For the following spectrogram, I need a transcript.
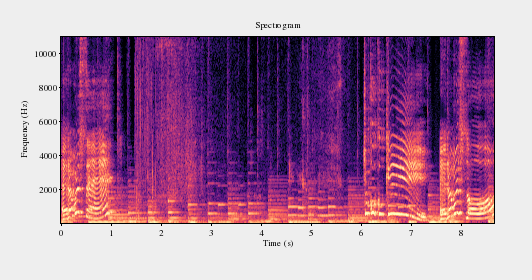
Edible scent? Choco cookie! Edible sauce?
